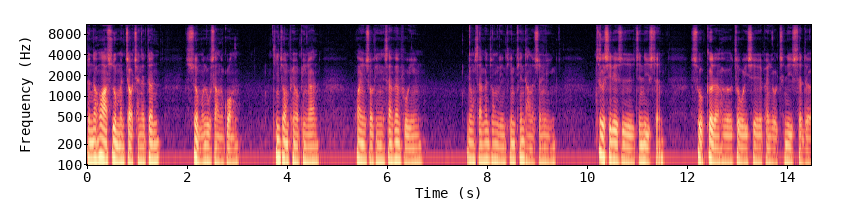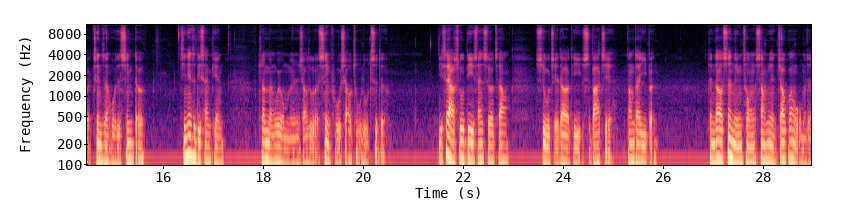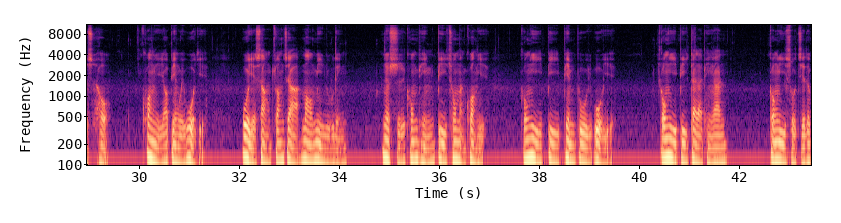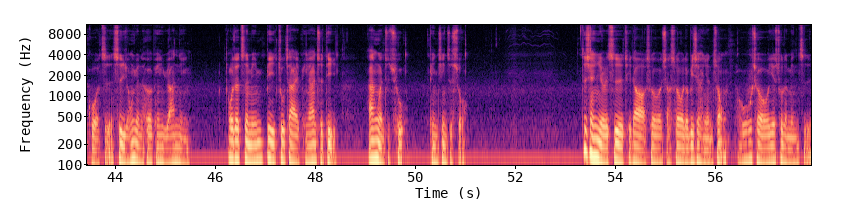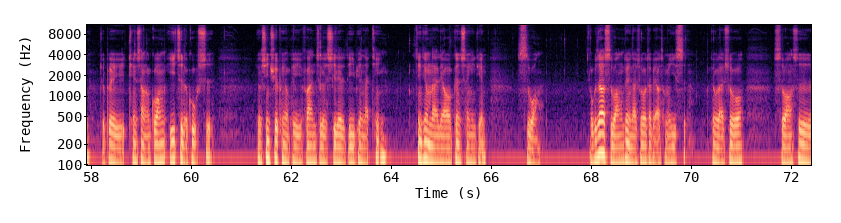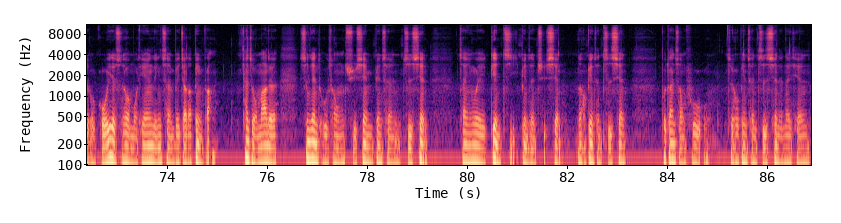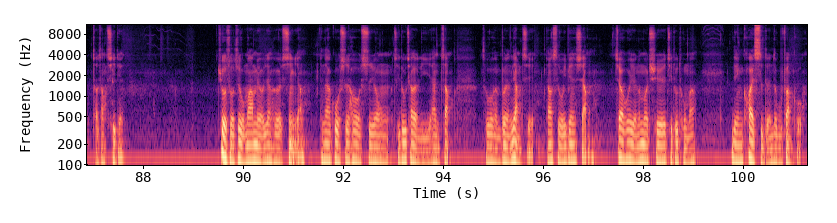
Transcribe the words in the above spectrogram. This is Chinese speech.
神的话是我们脚前的灯，是我们路上的光。听众朋友平安，欢迎收听三分福音，用三分钟聆听天堂的声音。这个系列是经历神，是我个人和周围一些朋友经历神的见证或是心得。今天是第三篇，专门为我们小组的幸福小组录制的。以赛亚书第三十二章十五节到第十八节，当代译本。等到圣灵从上面浇灌我们的时候。旷野要变为沃野，沃野上庄稼茂密如林。那时公平必充满旷野，公义必遍布沃野。公义必带来平安，公义所结的果子是永远的和平与安宁。我的子民必住在平安之地、安稳之处、平静之所。之前有一次提到说，小时候流鼻血很严重，我呼求耶稣的名字，就被天上的光医治的故事。有兴趣的朋友可以翻这个系列的第一篇来听。今天我们来聊更深一点，死亡。我不知道死亡对你来说代表什么意思。对我来说，死亡是我国一的时候某天凌晨被叫到病房，看着我妈的心电图从曲线变成直线，再因为电极变成曲线。然后变成直线，不断重复，最后变成直线的那天早上七点。据我所知，我妈没有任何信仰，但她过世后是用基督教的礼仪安葬，这我很不能谅解。当时我一边想，教会有那么缺基督徒吗？连快死的人都不放过。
